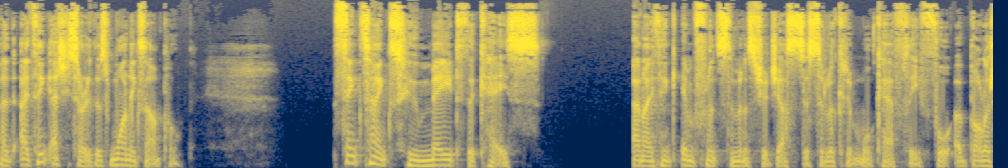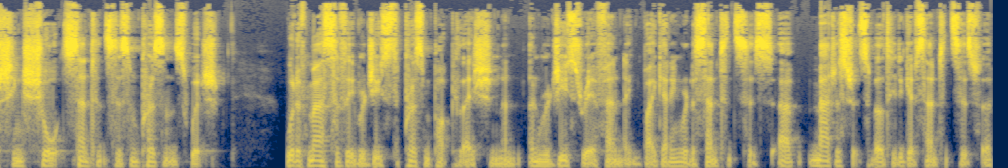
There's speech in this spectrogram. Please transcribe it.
I, think actually, sorry, there's one example. Think tanks who made the case and I think influenced the Ministry of Justice to look at it more carefully for abolishing short sentences in prisons, which would have massively reduced the prison population and, and reduced reoffending by getting rid of sentences, uh, magistrates' ability to give sentences for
